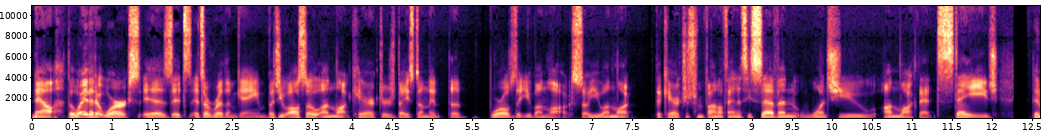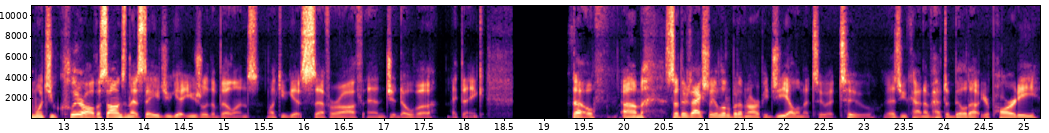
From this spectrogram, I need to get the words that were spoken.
Now the way that it works is it's it's a rhythm game, but you also unlock characters based on the the worlds that you've unlocked. So you unlock the characters from Final Fantasy VII once you unlock that stage. Then once you clear all the songs in that stage, you get usually the villains, like you get Sephiroth and Jenova, I think. So, um, so there's actually a little bit of an RPG element to it too, as you kind of have to build out your party,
